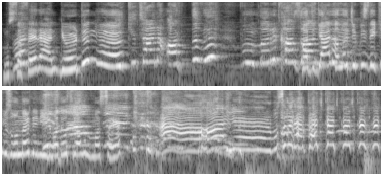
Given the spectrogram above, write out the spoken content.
Mustafa Eren gördün mü? İki tane arttı ve bunları kazandı. Hadi gel halacığım biz de ikimiz onları deneyelim. Hadi oturalım masaya. Aa, hayır. Mustafa Eren kaç kaç kaç kaç kaç.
